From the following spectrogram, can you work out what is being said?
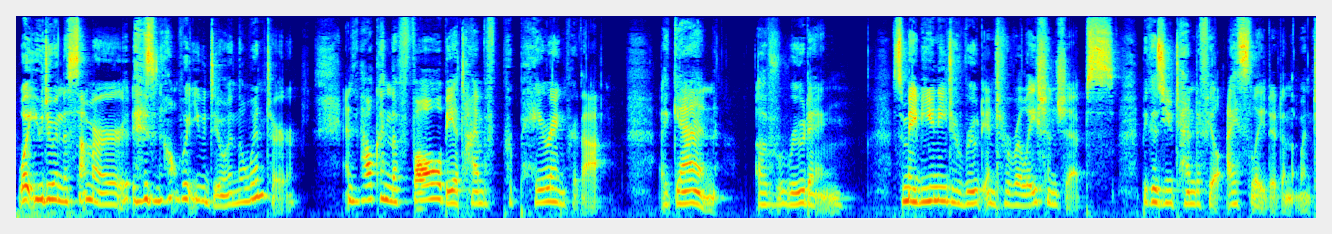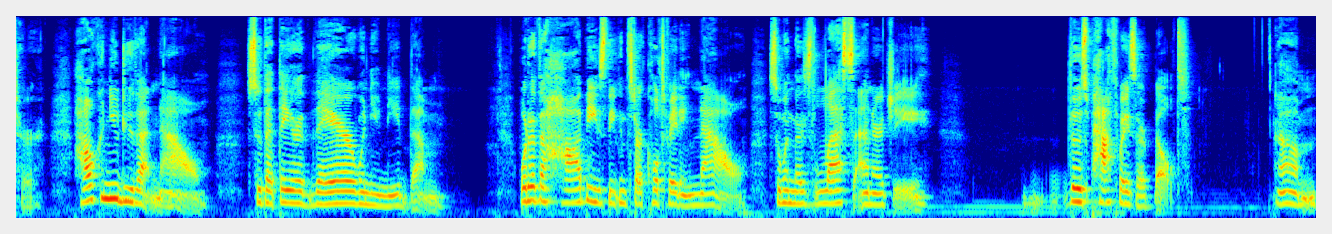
what you do in the summer is not what you do in the winter. And how can the fall be a time of preparing for that? Again of rooting. So maybe you need to root into relationships because you tend to feel isolated in the winter. How can you do that now so that they are there when you need them? What are the hobbies that you can start cultivating now? So when there's less energy those pathways are built. Um,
